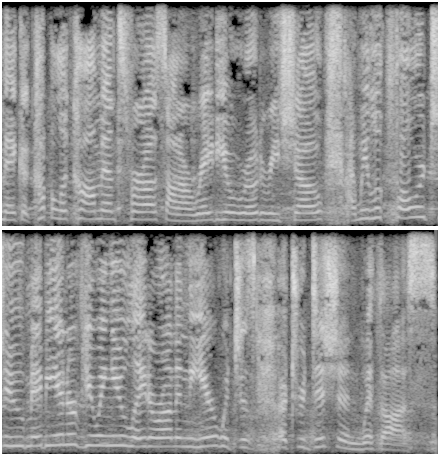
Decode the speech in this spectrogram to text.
make a couple of comments for us on our Radio Rotary show, and we look forward to maybe interviewing you later on in the year, which is a tradition with us.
